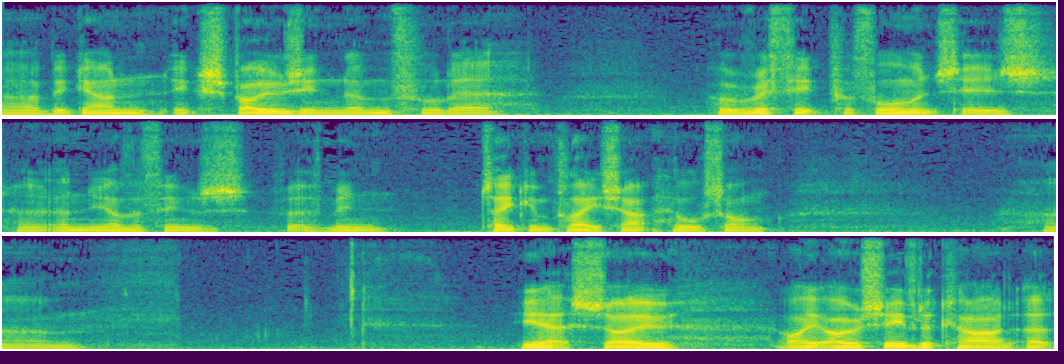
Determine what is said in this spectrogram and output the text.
uh, began exposing them for their horrific performances and, and the other things that have been taking place at Hillsong. Um, yeah, so I, I received a card at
